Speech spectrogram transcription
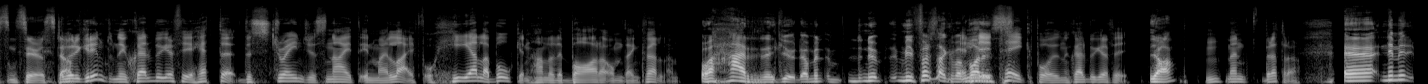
some serious Det stuff. vore grymt om din självbiografi hette The strangest night in my life och hela boken handlade bara om den kvällen. Åh herregud, ja, men, nu, min första tanke var En bara... ny take på en självbiografi. Ja. Mm, men berätta då. Eh, nej men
